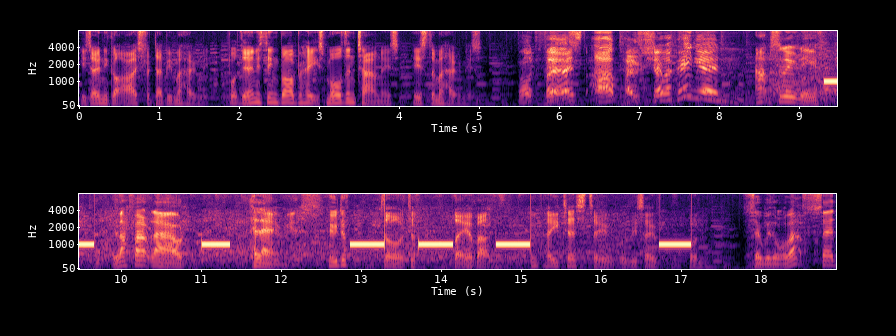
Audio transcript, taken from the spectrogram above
he's only got eyes for Debbie Mahoney. But the only thing Barbara hates more than Townies is the Mahoneys. But first, our post-show opinion. Absolutely, laugh out loud, hilarious. Who'd have thought to play about HS2 would be so funny? So, with all that said,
